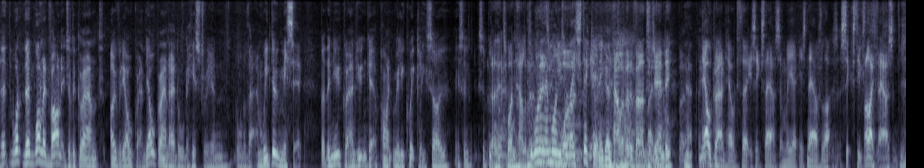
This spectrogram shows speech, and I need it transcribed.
The one, the one advantage of the ground over the old ground, the old ground had all the history and all of that, and we do miss it. But the new ground, you can get a pint really quickly, so it's a it's a good. No, that's one hell of an it one of them advantage. ones where they One stick it and it goes? hell of an advantage, Andy. Yeah. And the old ground held 36,000. We, uh, it's now like 65,000.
